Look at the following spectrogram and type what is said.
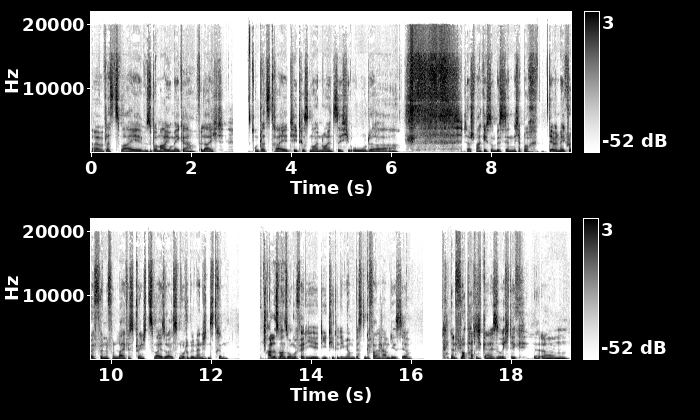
Äh, Platz 2 Super Mario Maker vielleicht. Und Platz 3 Tetris 99 oder da schwank ich so ein bisschen. Ich habe noch Devil May Cry 5 und Life is Strange 2 so als Notable Mentions drin. Alles waren so ungefähr die, die Titel, die mir am besten gefallen haben dieses Jahr. Einen Flop hatte ich gar nicht so richtig. Ähm,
